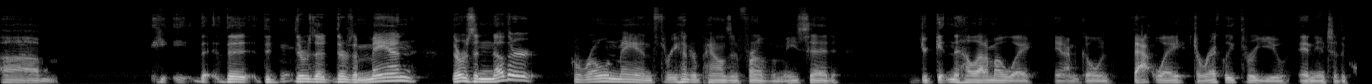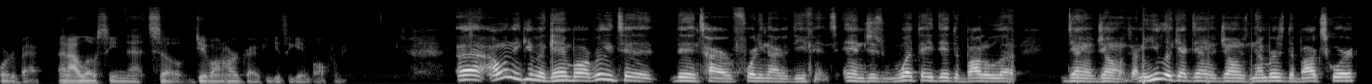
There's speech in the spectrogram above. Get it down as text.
Um, he, the, the the there was a there was a man there was another grown man 300 pounds in front of him. He said, "You're getting the hell out of my way, and I'm going that way directly through you and into the quarterback. And I love seeing that. So Javon Hargrave, he gets a game ball for me. Uh, I want to give a game ball really to the entire 49er defense and just what they did to bottle up Daniel Jones. I mean, you look at Daniel Jones' numbers, the box score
